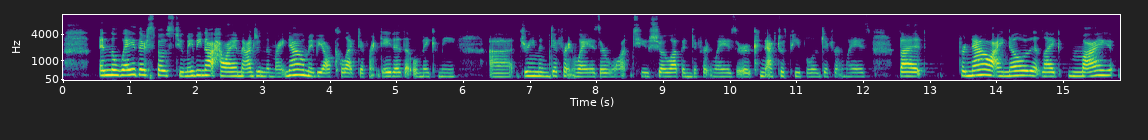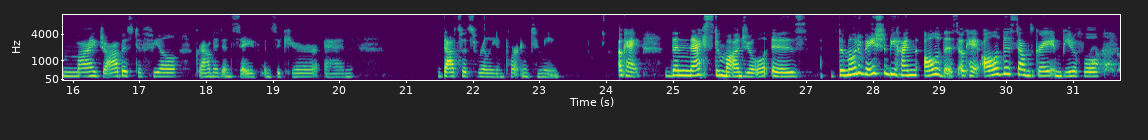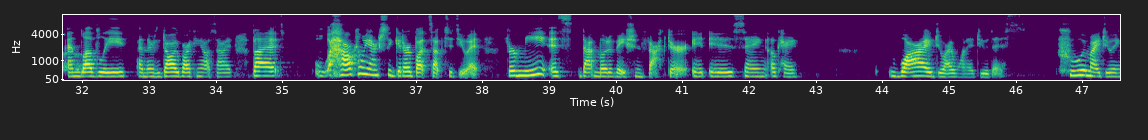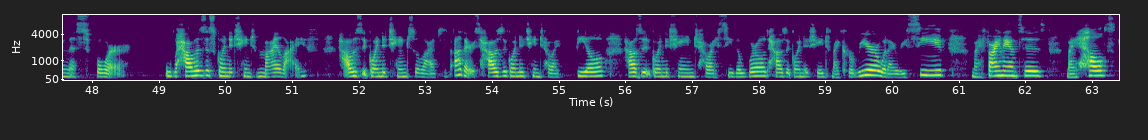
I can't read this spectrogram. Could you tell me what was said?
in the way they're supposed to. Maybe not how I imagine them right now. Maybe I'll collect different data that will make me uh, dream in different ways or want to show up in different ways or connect with people in different ways. But for now I know that like my my job is to feel grounded and safe and secure and that's what's really important to me. Okay, the next module is the motivation behind all of this. Okay, all of this sounds great and beautiful and lovely, and there's a dog barking outside, but how can we actually get our butts up to do it? For me, it's that motivation factor. It is saying, okay, why do I want to do this? Who am I doing this for? How is this going to change my life? How is it going to change the lives of others? How is it going to change how I feel? How is it going to change how I see the world? How is it going to change my career, what I receive, my finances, my health?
